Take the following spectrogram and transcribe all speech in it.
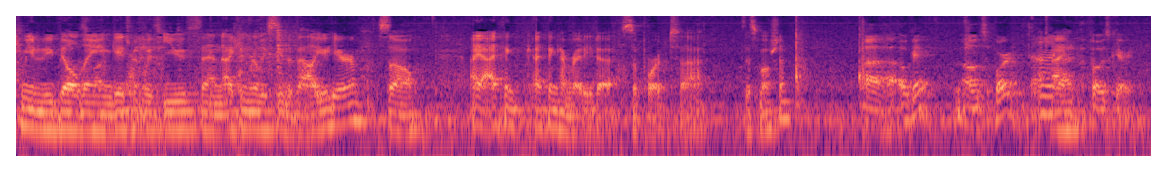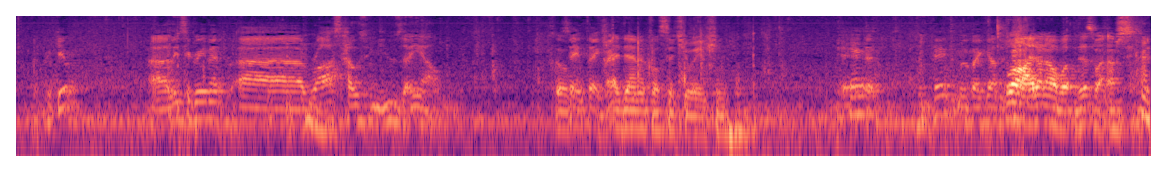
community building, engagement with youth, and I can really see the value here. So, I, I think I think I'm ready to support uh, this motion. Uh, okay, all in support? Aye. Opposed, carried. Thank you. Uh, lease agreement, uh, Ross House Museum. So Same thing, right? Identical situation. Okay, good. Okay, moved by Councilor. Well, I don't know about this one. I'm just This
